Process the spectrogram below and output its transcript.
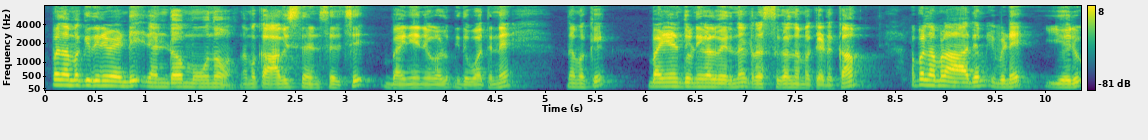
അപ്പോൾ നമുക്കിതിനു വേണ്ടി രണ്ടോ മൂന്നോ നമുക്ക് ആവശ്യത്തിനനുസരിച്ച് ബനിയനുകളും ഇതുപോലെ തന്നെ നമുക്ക് ബനിയൻ തുണികൾ വരുന്ന ഡ്രസ്സുകൾ നമുക്ക് എടുക്കാം. അപ്പോൾ നമ്മൾ ആദ്യം ഇവിടെ ഈ ഒരു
